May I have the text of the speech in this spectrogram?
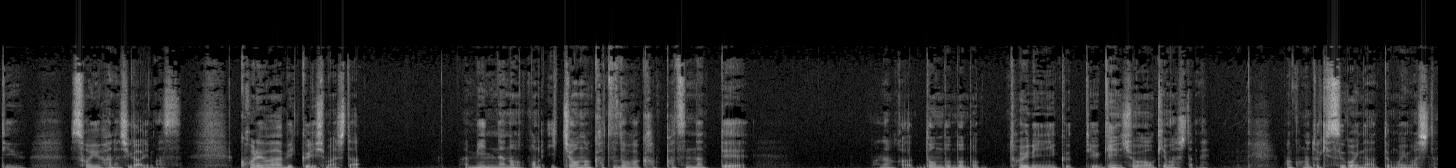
ていうそういう話があります。これはびっくりしました。みんなのこの胃腸の活動が活発になってまあ、なんかどんどんどんどんトイレに行くっていう現象が起きましたね、まあ、この時すごいなって思いました。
